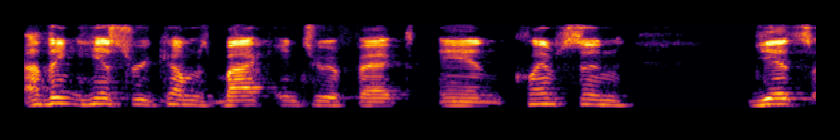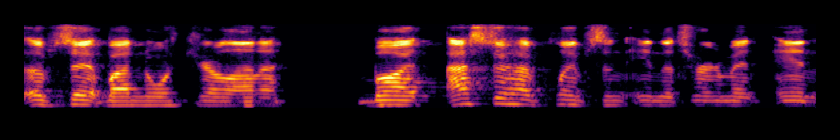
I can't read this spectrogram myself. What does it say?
I think history comes back into effect, and Clemson gets upset by North Carolina. But I still have Clemson in the tournament, and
